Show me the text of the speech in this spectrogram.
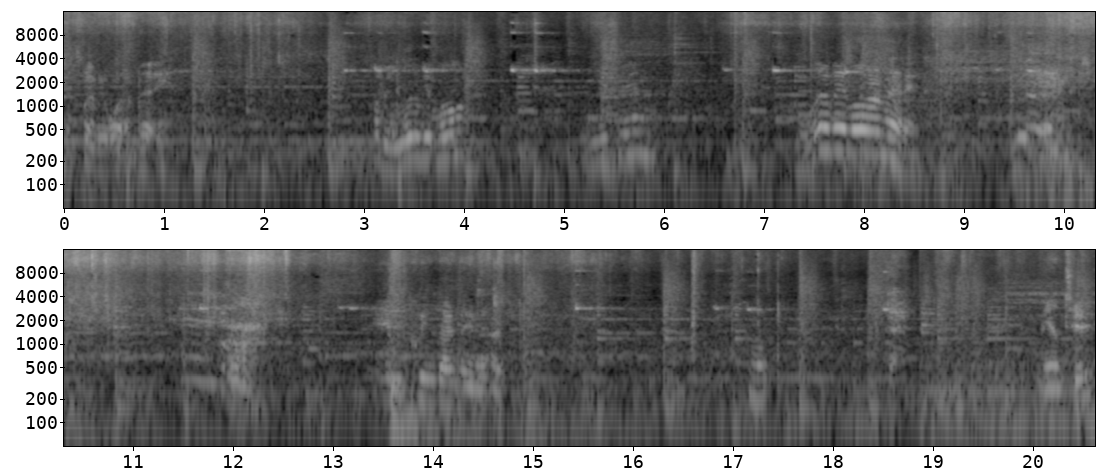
That's where we want to be. Probably a little bit more on this end. A little bit more on that end. And Quinn don't move. Round two,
